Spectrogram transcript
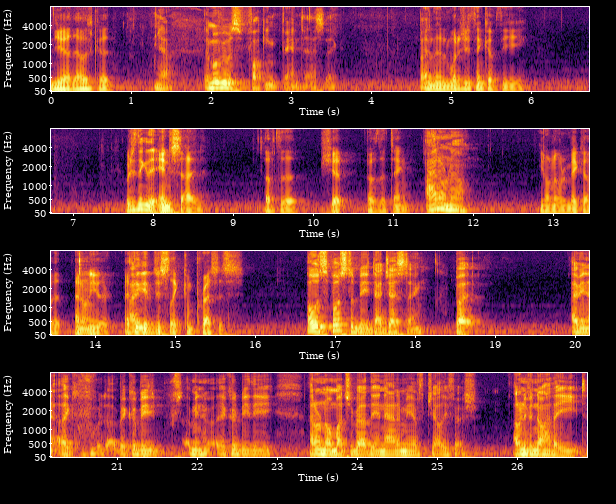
Yeah, that was good. Yeah, the movie was fucking fantastic. But and then what did you think of the? What did you think of the inside of the ship of the thing? I don't know. You don't know what to make of it. I don't either. I think I- it just like compresses. Oh, it's supposed to be digesting, but I mean, like it could be. I mean, it could be the. I don't know much about the anatomy of jellyfish. I don't even know how they eat.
